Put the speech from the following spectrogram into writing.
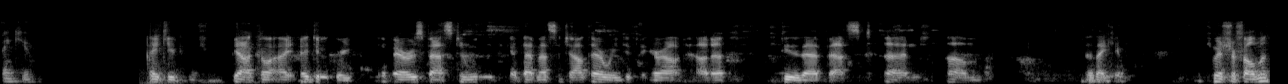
Thank you. Thank you, Bianco. I, I do agree. The bare is best and we need to get that message out there. We need to figure out how to do that best. And um, so thank you. Commissioner Feldman?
